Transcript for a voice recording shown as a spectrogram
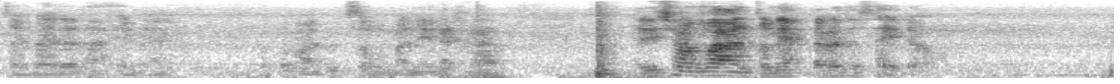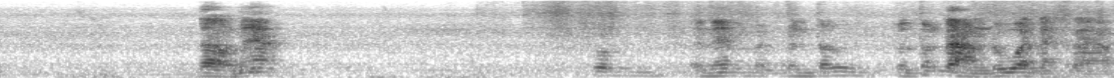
ใส่ไปแล้วนะเห็นไหมประมาณทุกทรงประมาณนี้นะครับ อันนี้ช่องว่างตรงนี้เราก็จะใส่ดอก ดอกเนี้ยช่วงอันเนี้ยมันมันต้องมันต้องดามด้วนนะครับ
